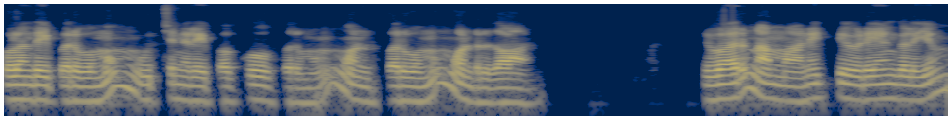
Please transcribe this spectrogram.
குழந்தை பருவமும் உச்சநிலை பக்குவ பருவமும் ஒன் பருவமும் ஒன்றுதான். இவ்வாறு நாம் அனைத்து விடயங்களையும்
